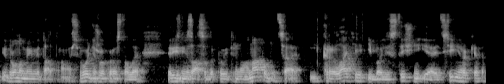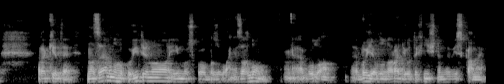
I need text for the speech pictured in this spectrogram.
і дронами-імітаторами. Сьогодні ж використали різні засоби повітряного нападу: це і крилаті, і балістичні, і авіаційні ракети, ракети наземного, повітряного і морського базування. Загалом е, було виявлено радіотехнічними військами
